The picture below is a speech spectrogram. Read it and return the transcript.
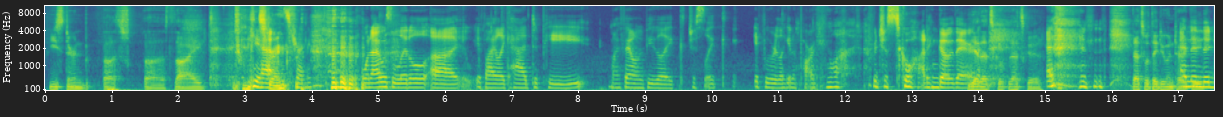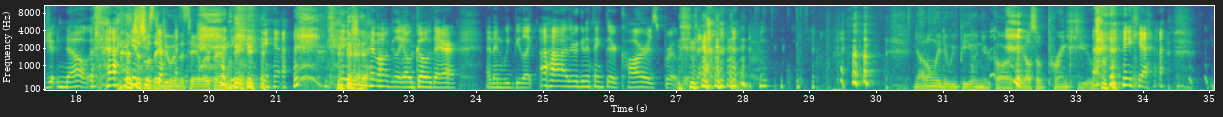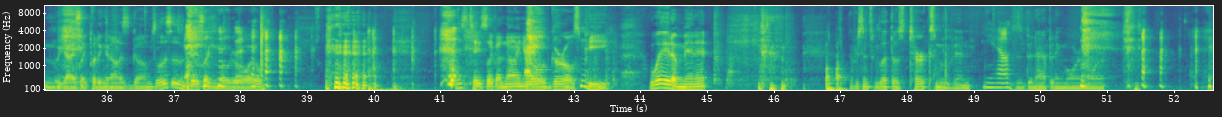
eastern uh, uh thigh yeah, strength. strength. when I was little, uh, if I like had to pee, my family would be like, just like if we were like in a parking lot, I would just squat and go there. Yeah, that's good. That's good. and then, That's what they do in Turkey. and then the no, that's just what they do in the Taylor family. yeah. my mom would be like, "Oh, go there," and then we'd be like, "Aha, they're gonna think their car is broken now." Not only do we pee in your car, but we also pranked you. yeah. And the guy's like putting it on his gum. So this doesn't taste like motor oil. this tastes like a nine-year-old girl's pee. Wait a minute. Ever since we let those Turks move in, Yeah. this has been happening more and more.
